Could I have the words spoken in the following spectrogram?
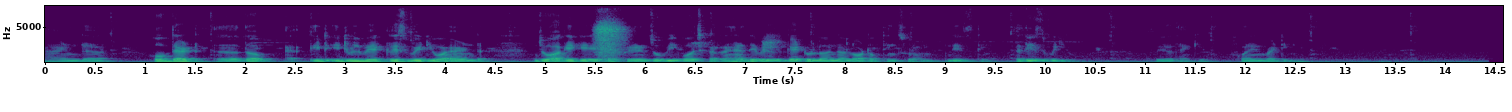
and uh, hope that uh, the it, it will be a crisp video and जो आगे के experience जो भी watch कर रहे हैं they will get to learn a lot of things from this thing this video so yeah thank you for inviting me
